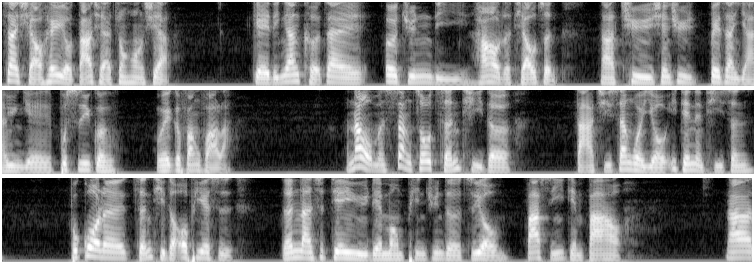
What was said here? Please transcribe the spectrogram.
在小黑有打起来状况下，给林安可在二军里好好的调整。那去先去备战亚运也不是一个为一个方法啦。那我们上周整体的打击三围有一点点提升，不过呢，整体的 OPS 仍然是低于联盟平均的，只有八十一点八哦。那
